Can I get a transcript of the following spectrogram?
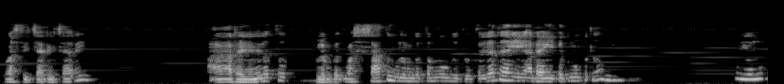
pas dicari-cari ada yang tuh belum masih satu belum ketemu gitu. Ternyata ada yang ikut ngumpet lagi. Oh iya loh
